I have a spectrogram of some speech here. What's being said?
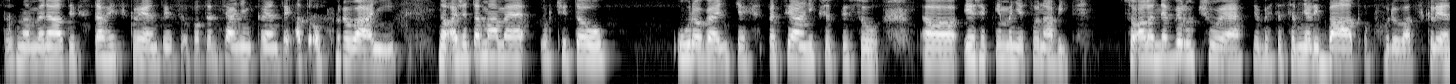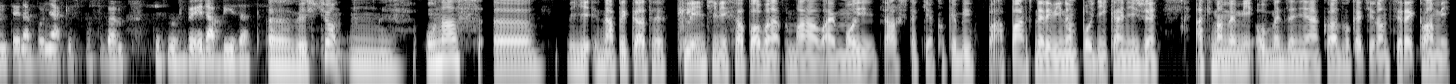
to znamená ty vztahy s klienty, s potenciálním klienty a to obchodování. No a že tam máme určitou úroveň těch speciálních předpisů je řekněme něco navíc co ale nevylučuje, že byste se měli bát obchodovat s klienty nebo nějakým způsobem ty služby i nabízet. Uh, víš čo, um, u nás uh, je, napríklad klienti nechápu, alebo aj moji ďalší takí ako keby partnery v inom podnikaní, že ak máme my obmedzenia ako advokáti v rámci reklamy,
